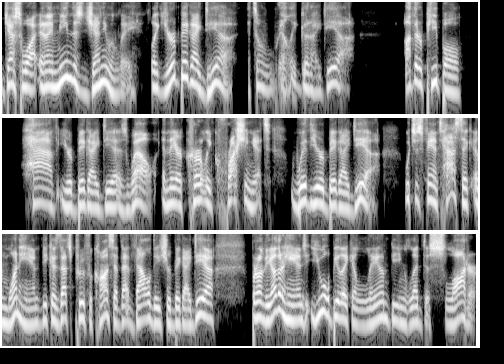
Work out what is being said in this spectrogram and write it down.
guess what? And I mean this genuinely like your big idea, it's a really good idea. Other people have your big idea as well, and they are currently crushing it with your big idea which is fantastic in one hand because that's proof of concept that validates your big idea. But on the other hand, you will be like a lamb being led to slaughter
